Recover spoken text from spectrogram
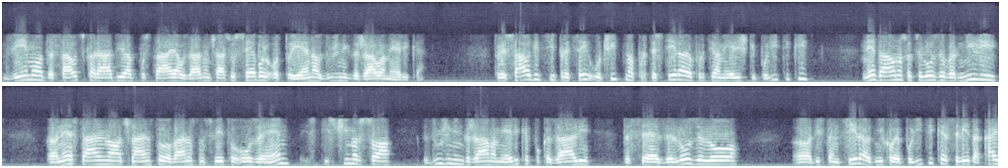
vemo, da Saudska Arabija postaja v zadnjem času vse bolj otojena od Združenih držav Amerike. Torej, Saudici precej očitno protestirajo proti ameriški politiki, nedavno so celo zavrnili uh, nestalno članstvo v varnostnem svetu OZN, s, čimer so Združenim državam Amerike pokazali, da se zelo, zelo uh, distancira od njihove politike, seveda, kaj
